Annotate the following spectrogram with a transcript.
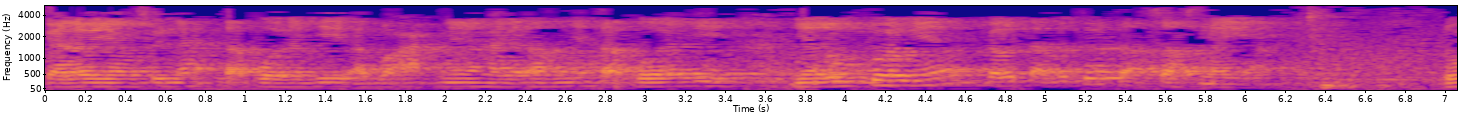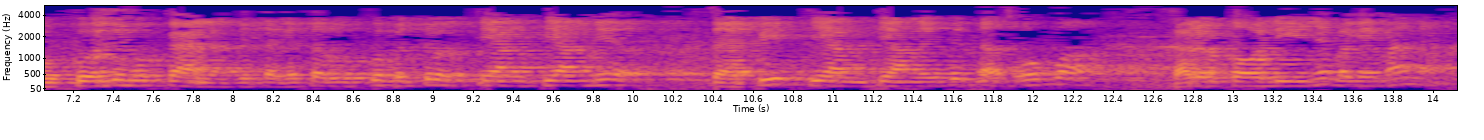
Kalau yang sunat tak apa lagi. Abu'atnya, hayahnya tak apa lagi. Yang rukunnya kalau tak betul tak sah semayang Rukun itu bukanlah kita kata rukun betul tiang-tiang dia. Tapi tiang-tiang itu tak serupa. Kalau qawlinya bagaimana?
